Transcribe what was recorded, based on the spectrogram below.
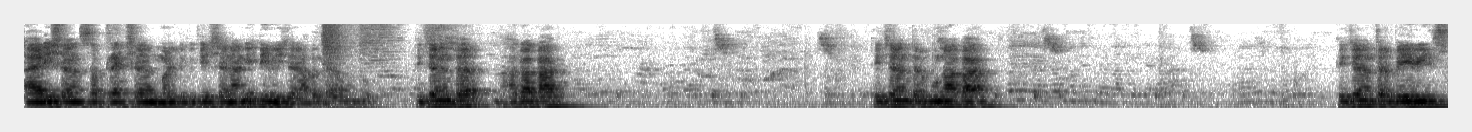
ॲडिशन सबट्रॅक्शन मल्टिप्लिकेशन आणि डिव्हिजन आपण त्याला म्हणतो. त्याच्यानंतर भागाकार. त्याच्यानंतर गुणाकार. त्याच्यानंतर बेरीज.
